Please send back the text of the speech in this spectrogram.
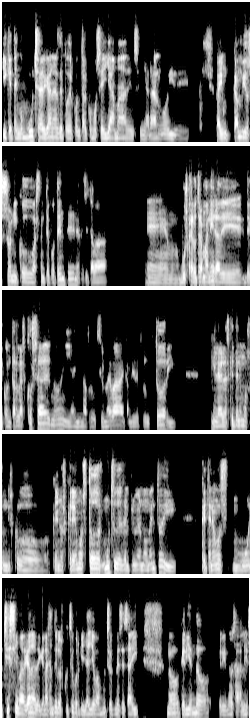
y, que tengo muchas ganas de poder contar cómo se llama, de enseñar algo y de... Hay un cambio sónico bastante potente, necesitaba eh, buscar otra manera de, contar las cosas, ¿no? Y hay una producción nueva, cambio de productor y, y, la verdad es que tenemos un disco que nos creemos todos mucho desde el primer momento y que tenemos muchísimas ganas de que la gente lo escuche porque ya lleva muchos meses ahí, ¿no? Queriendo, queriendo salir.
